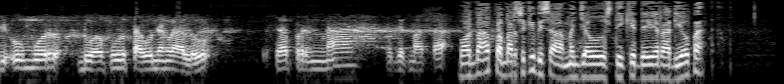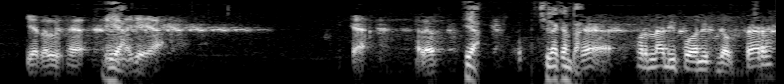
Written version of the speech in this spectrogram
Di umur 20 tahun yang lalu, saya pernah sakit mata. Mohon maaf Pak Marzuki bisa menjauh sedikit dari radio Pak? Ya lalu saya Iya. ini aja ya. Ya, halo. Ya, silakan Pak. Saya pernah diponis dokter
